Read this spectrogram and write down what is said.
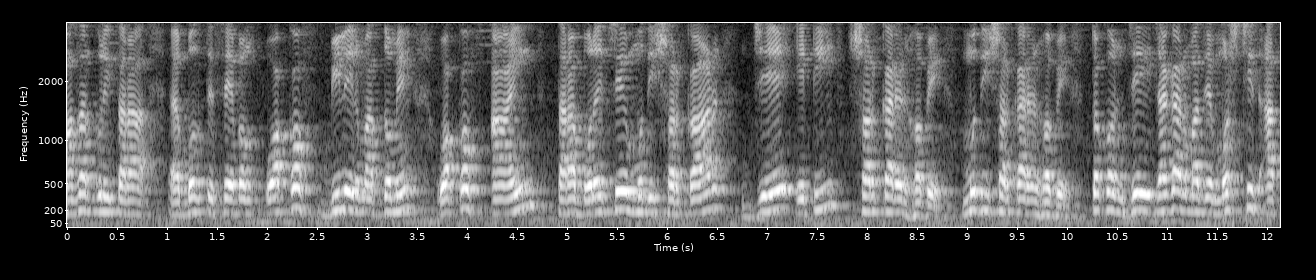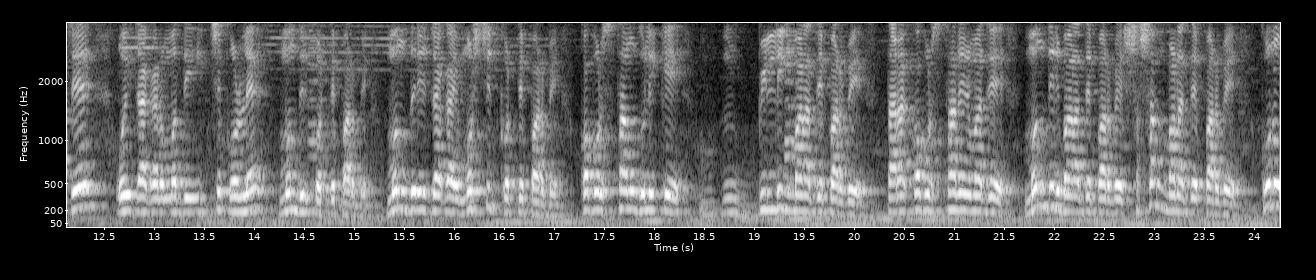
মাজারগুলি তারা বলতেছে এবং ওয়াকফ বিলের মাধ্যমে, ওয়াকফ আইন তারা বলেছে, মোদী সরকার যে এটি সরকারের হবে। মোদী সরকারের হবে, তখন যেই জায়গার মাঝে মসজিদ আছে, ওই জায়গার মধ্যে ইচ্ছে করলে মন্দির করতে পারবে। মন্দিরের জায়গায় মসজিদ করতে পারবে। কবরস্থানগুলিকে বিল্ডিং বানাতে পারবে, তারা কবরস্থানের মাঝে মন্দির বানাতে পারবে, শ্মশান বানাতে পারবে, কোনো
